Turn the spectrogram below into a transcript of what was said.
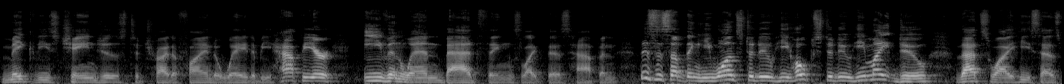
make these changes to try to find a way to be happier even when bad things like this happen. This is something he wants to do, he hopes to do, he might do. That's why he says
